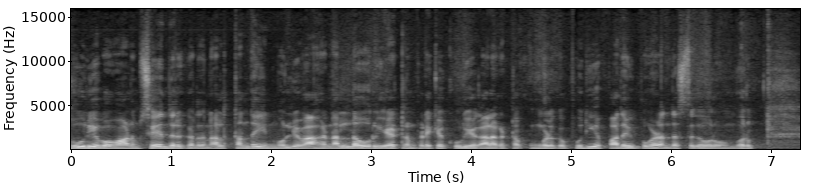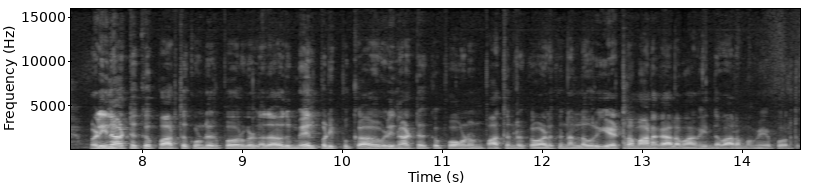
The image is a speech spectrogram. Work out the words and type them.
சூரிய பகவானும் சேர்ந்து இருக்கிறதுனால தந்தையின் மூலியமாக நல்ல ஒரு ஏற்றம் கிடைக்கக்கூடிய காலகட்டம். உங்களுக்கு புதிய பதவி புகழ் அந்தஸ்து கௌரவம் வரும். வெளிநாட்டுக்கு பார்த்து கொண்டிருப்பவர்கள் அதாவது மேல் படிப்புக்காக வெளிநாட்டுக்கு போகணும்னு பார்த்துட்டு இருக்கவர்களுக்கு நல்ல ஒரு ஏற்றமான காலமாக இந்த வாரம் அமைய போகிறது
